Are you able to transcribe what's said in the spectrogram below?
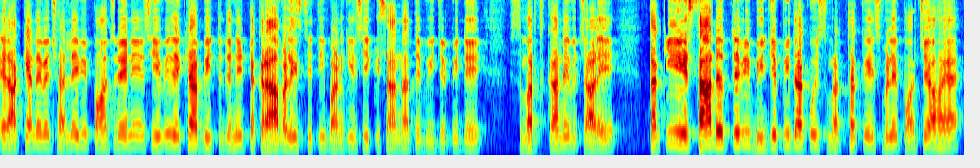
ਇਲਾਕਿਆਂ ਦੇ ਵਿੱਚ ਹੱਲੇ ਵੀ ਪਹੁੰਚ ਰਹੇ ਨੇ? ਅਸੀਂ ਇਹ ਵੀ ਦੇਖਿਆ ਬੀਤੇ ਦਿਨੀ ਟਕਰਾਅ ਵਾਲੀ ਸਥਿਤੀ ਬਣ ਗਈ ਸੀ ਕਿਸਾਨਾਂ ਤੇ ਬੀਜੇਪੀ ਦੇ ਸਮਰਥਕਾਂ ਦੇ ਵਿਚਾਲੇ। ਤਾਂ ਕੀ ਇਸ ਥਾਂ ਦੇ ਉੱਤੇ ਵੀ ਬੀਜੇਪੀ ਦਾ ਕੋਈ ਸਮਰਥਕ ਇਸ ਵੇਲੇ ਪਹੁੰਚਿਆ ਹੋਇਆ ਹੈ?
